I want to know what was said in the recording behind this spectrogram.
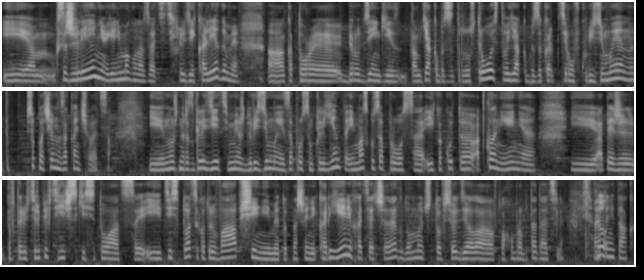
И, к сожалению, я не могу назвать этих людей коллегами, а, которые берут деньги там якобы за трудоустройство, якобы за корректировку резюме. Но это все плачевно заканчивается. И нужно разглядеть между резюме и запросом клиента и маску запроса, и какое-то отклонение, и, опять же, повторюсь, терапевтические ситуации, и те ситуации, которые вообще не имеют отношения к карьере, хотя человек думает, что все дело в плохом работодателе. А Но, это не так.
